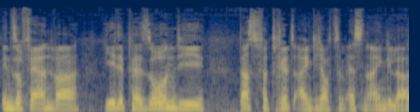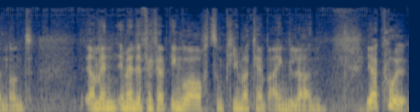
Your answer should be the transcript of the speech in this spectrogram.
Insofern war jede Person, die das vertritt, eigentlich auch zum Essen eingeladen. Und im Endeffekt hat Ingo auch zum Klimacamp eingeladen. Ja, cool.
